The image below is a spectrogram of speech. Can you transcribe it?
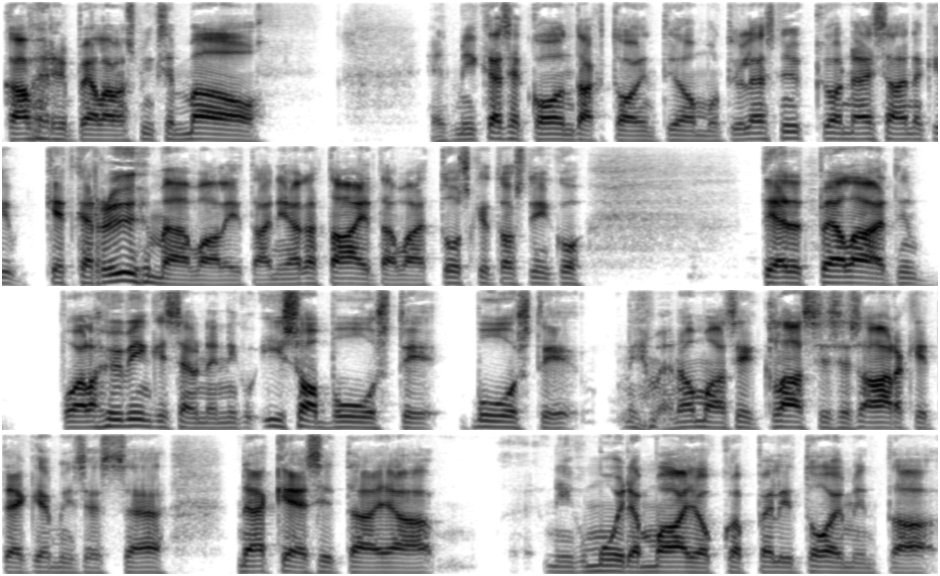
kaveri pelaamassa, miksi mä oon, että mikä se kontaktointi on, mutta yleensä nyky on näissä ainakin, ketkä ryhmää valitaan, niin aika taitava, että tuskin tuossa niinku tietyt pelaajat, niin voi olla hyvinkin sellainen niin iso boosti, boosti nimenomaan siinä klassisessa arkitekemisessä ja näkee sitä ja niin kuin muiden maajoukkojen pelitoimintaa,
